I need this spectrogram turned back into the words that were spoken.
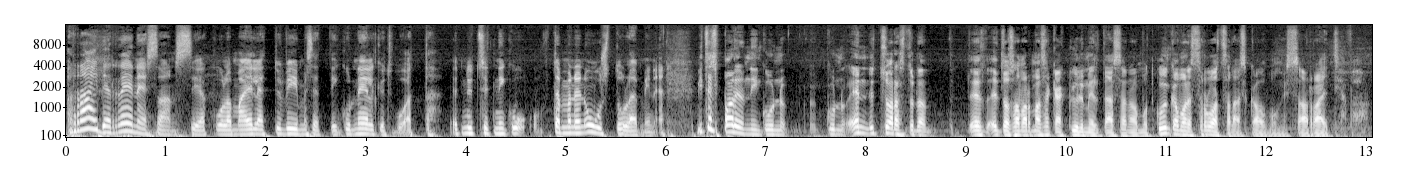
raiderenesanssia kuulemma eletty viimeiset niinku 40 vuotta. Et nyt sitten niinku tämmöinen uusi tuleminen. Mites paljon niin kun, kun en nyt suorastunut, et, et osaa varmaan säkään kylmiltään sanoa, mutta kuinka monessa ruotsalaiskaupungissa on raitiovaunu?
